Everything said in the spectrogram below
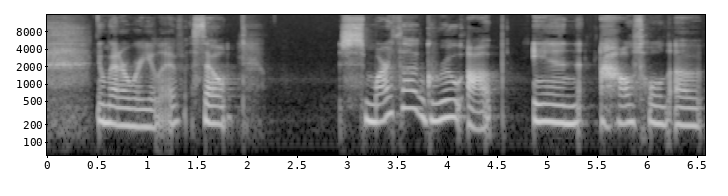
no matter where you live. So, Martha grew up in a household of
